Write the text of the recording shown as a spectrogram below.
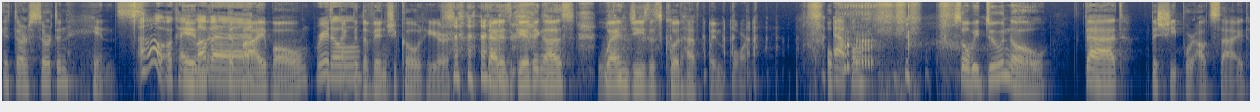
is there are certain hints. Oh, okay. in Love it. the Bible, it's Riddle. like the Da Vinci Code here, that is giving us when Jesus could have been born. Okay. Apple. So we do know that the sheep were outside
